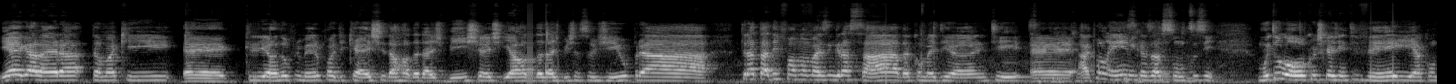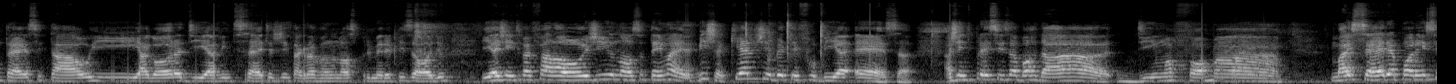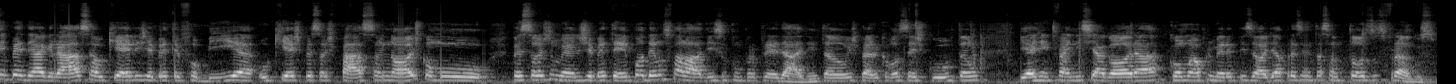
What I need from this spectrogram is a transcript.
E aí, galera, estamos aqui é, criando o primeiro podcast da Roda das Bichas. E a Roda das Bichas surgiu pra tratar de forma mais engraçada, comediante, é, polêmicas, assuntos assim, muito loucos que a gente vê e acontece e tal. E agora, dia 27, a gente tá gravando o nosso primeiro episódio. E a gente vai falar hoje, o nosso tema é, bicha, que LGBTfobia é essa? A gente precisa abordar de uma forma mais séria, porém sem perder a graça, o que é LGBTfobia, o que as pessoas passam, e nós, como pessoas do meio LGBT, podemos falar disso com propriedade. Então, espero que vocês curtam. E a gente vai iniciar agora, como é o primeiro episódio, a apresentação de todos os frangos.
